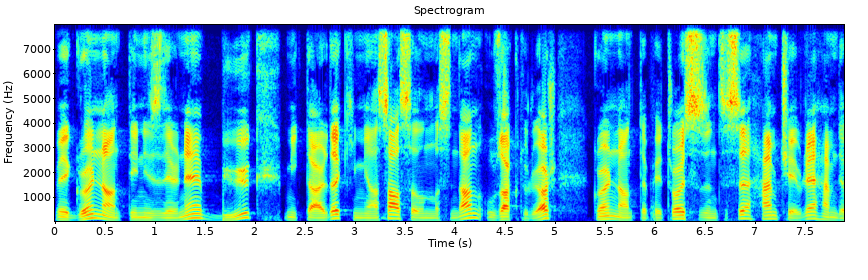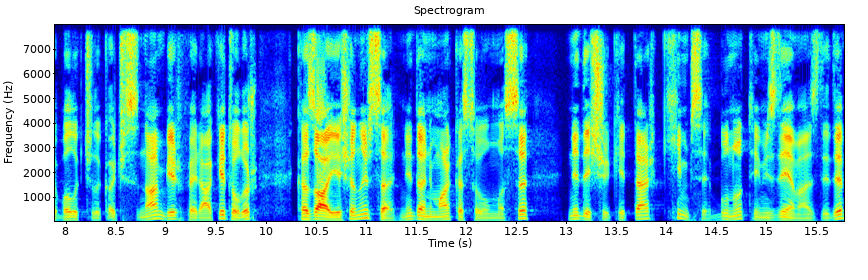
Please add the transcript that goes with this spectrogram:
ve Grönland denizlerine büyük miktarda kimyasal salınmasından uzak duruyor. Grönland'da petrol sızıntısı hem çevre hem de balıkçılık açısından bir felaket olur. Kaza yaşanırsa ne Danimarka savunması ne de şirketler kimse bunu temizleyemez dedi.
